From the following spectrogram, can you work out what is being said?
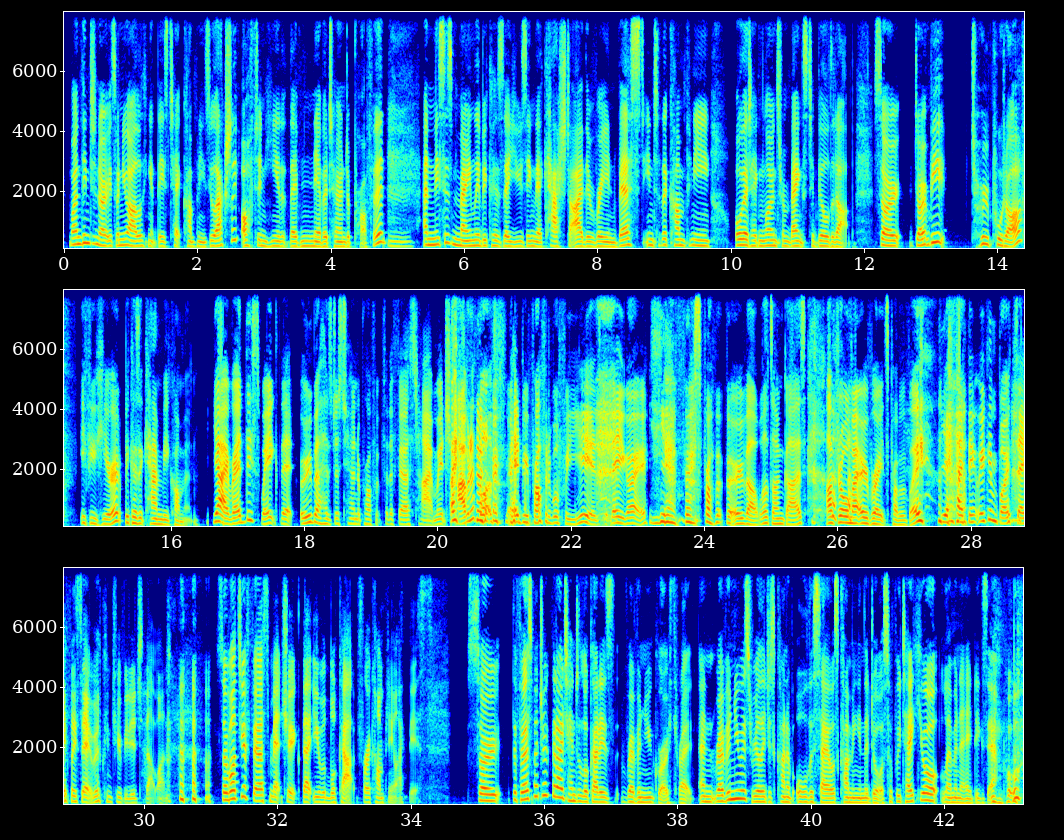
One thing to note is when you are looking at these tech companies, you'll actually often hear that they've never turned a profit. Mm. And this is mainly because they're using their cash to either reinvest into the company or they're taking loans from banks to build it up. So don't be too put off if you hear it because it can be common. Yeah, I read this week that Uber has just turned a profit for the first time, which I would have thought they'd be profitable for years, but there you go. Yeah, first profit for Uber. Well done, guys. After all my Uber Eats, probably. yeah, I think we can both safely say we've contributed to that one. so, what's your first metric that you would look at for a company like this? So, the first metric that I tend to look at is revenue growth rate. And revenue is really just kind of all the sales coming in the door. So, if we take your lemonade example,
